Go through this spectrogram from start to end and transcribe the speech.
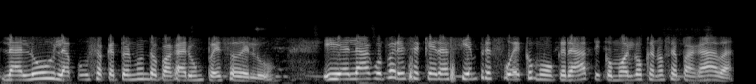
la luz la puso a que todo el mundo pagara un peso de luz. Y el agua parece que era siempre fue como gratis, como algo que no se pagaba.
